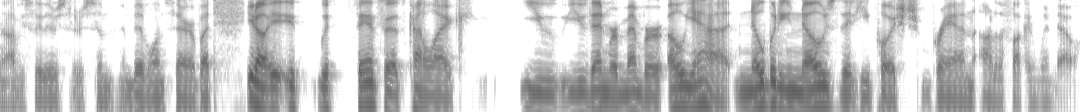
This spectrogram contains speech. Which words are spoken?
obviously, there's there's some ambivalence there. But you know, it, it with Sansa, it's kind of like you you then remember, oh yeah, nobody knows that he pushed Bran out of the fucking window.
